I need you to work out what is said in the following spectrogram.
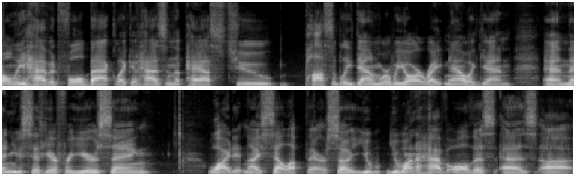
only have it fall back like it has in the past to possibly down where we are right now again. And then you sit here for years saying, why didn't I sell up there? So you you want to have all this as uh,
